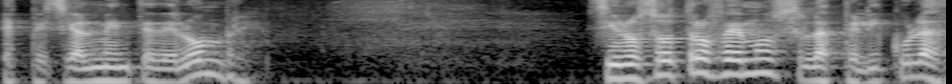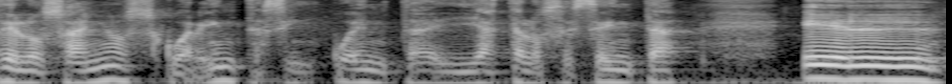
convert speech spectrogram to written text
especialmente del hombre. Si nosotros vemos las películas de los años 40, 50 y hasta los 60, el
